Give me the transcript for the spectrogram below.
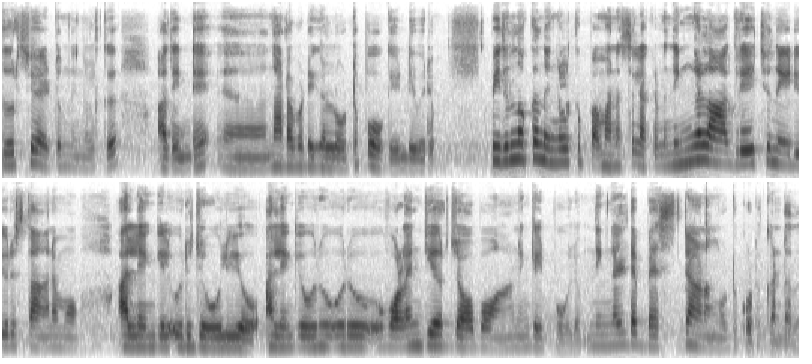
തീർച്ചയായിട്ടും നിങ്ങൾക്ക് അതിന്റെ നടപടികളിലോട്ട് പോകേണ്ടി വരും. അപ്പോൾ ഇതിൽ നിങ്ങൾക്ക് മനസ്സിലാക്കേണ്ടത് നിങ്ങൾ ആഗ്രഹിച്ചു നേടിയൊരു സ്ഥാനമോ അല്ലെങ്കിൽ ഒരു ജോലിയോ അല്ലെങ്കിൽ ഒരു ഒരു വോളണ്ടിയർ ജോബോ ആണെങ്കിൽ പോലും നിങ്ങളുടെ ബെസ്റ്റാണ് അങ്ങോട്ട് കൊടുക്കേണ്ടത്.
